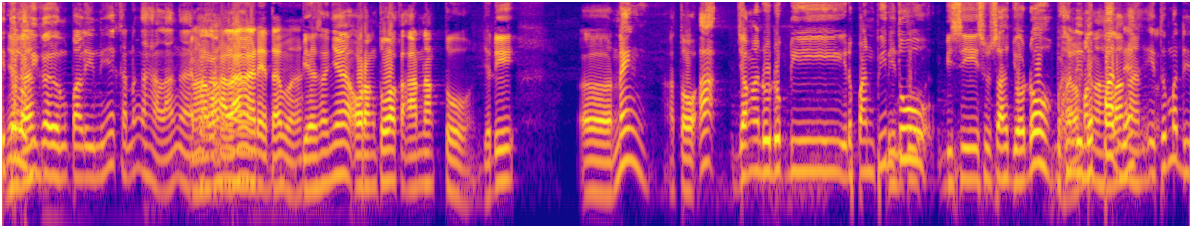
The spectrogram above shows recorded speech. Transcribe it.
itu Ya kan? logika yang paling ini karena ngehalangan. Ngehalangan. Halangan eta mah. Biasanya orang tua ke anak tuh. Jadi eh, Neng atau ah jangan duduk di depan pintu, bisi susah jodoh. Bukan Padahal di depan ya, ngahalangan. itu mah di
